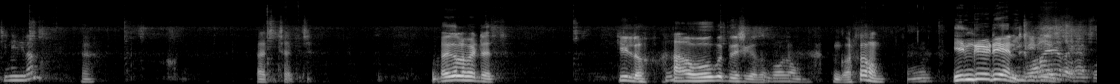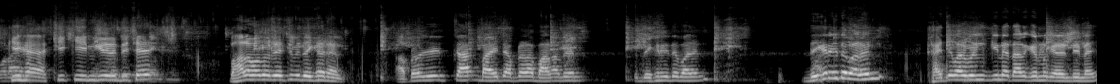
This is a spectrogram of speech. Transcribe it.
চিনি দিলাম? আচ্ছা আচ্ছা। হয়ে গেল ফ্রাইড রাইস কিলো? ও করতেছিস কেন গরম। ইনগ্রেডিয়েন্ট কি হ্যাঁ কি কি ইনগ্রেডিয়েন্ট দিচ্ছে? ভালো ভালো রেসিপি দেখে নেন। আপনারা যদি চান বাড়িতে আপনারা বানাবেন দেখে নিতে পারেন। দেখে নিতে পারেন। খাইতে পারবেন কি না তার কোনো গ্যারান্টি নাই।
